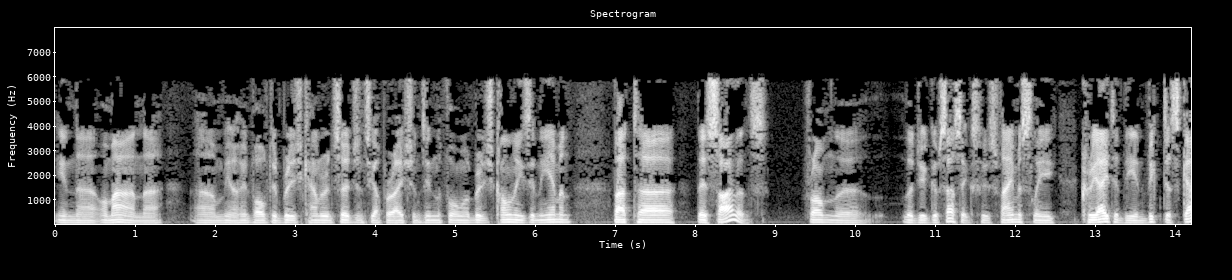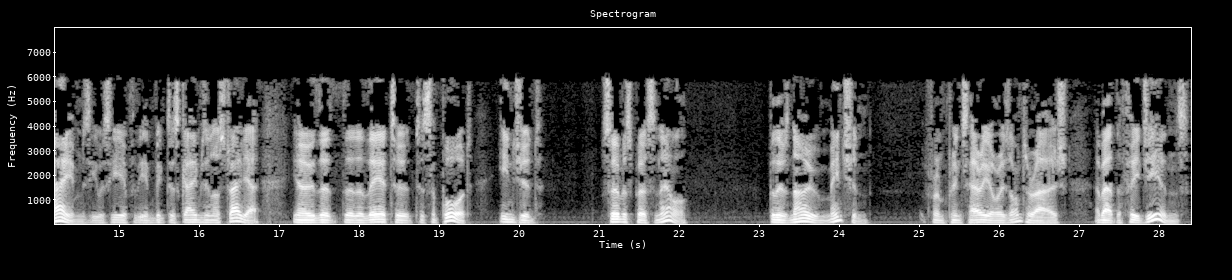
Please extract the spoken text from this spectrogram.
in uh, Oman. Um, you know, involved in British counterinsurgency operations in the former British colonies in the Yemen. But uh, there's silence from the the Duke of Sussex, who's famously created the Invictus Games. He was here for the Invictus Games in Australia. You know that that are there to to support injured service personnel. But there's no mention from Prince Harry or his entourage about the Fijians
